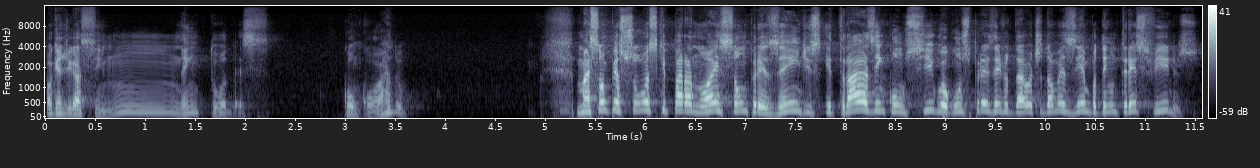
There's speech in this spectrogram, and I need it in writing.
Alguém diga assim: hum, nem todas. Concordo. Mas são pessoas que para nós são presentes e trazem consigo alguns presentes. Eu vou te dar um exemplo: eu tenho três filhos.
